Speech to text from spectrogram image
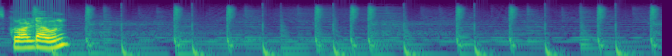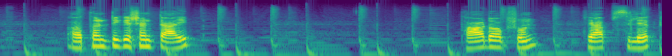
scroll down authentication type third option tap select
